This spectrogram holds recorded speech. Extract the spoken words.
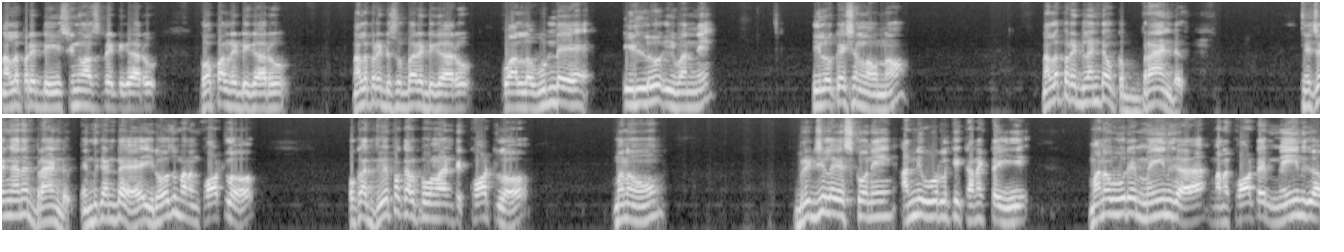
నల్లపరెడ్డి శ్రీనివాస రెడ్డి గారు గోపాల్ రెడ్డి గారు నల్లపరెడ్డి సుబ్బారెడ్డి గారు వాళ్ళ ఉండే ఇళ్ళు ఇవన్నీ ఈ లొకేషన్లో ఉన్నాం. నల్లపరెడ్డిలు అంటే ఒక బ్రాండ్. నిజంగానే బ్రాండ్. ఎందుకంటే ఈరోజు మనం కోటలో ఒక ద్వీపకల్పం లాంటి కోటలో మనం బ్రిడ్జిలో వేసుకొని అన్ని ఊర్లకి కనెక్ట్ అయ్యి మన ఊరే మెయిన్గా మన కోట మెయిన్గా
